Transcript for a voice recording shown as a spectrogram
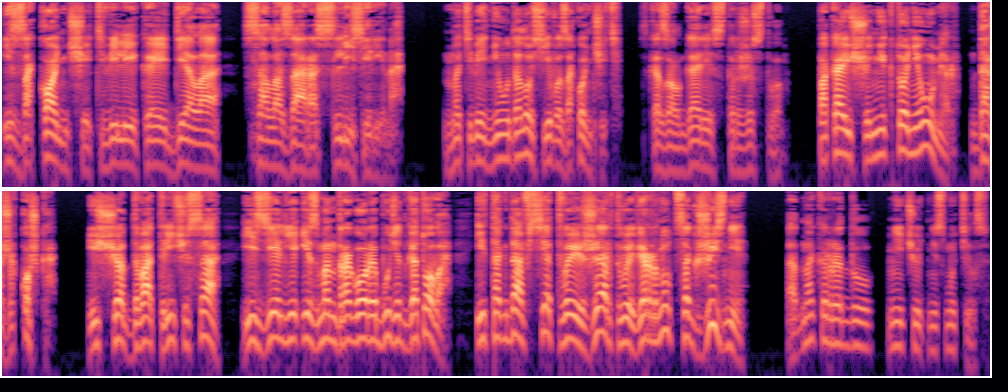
и закончить великое дело Салазара Слизерина. Но тебе не удалось его закончить, — сказал Гарри с торжеством. Пока еще никто не умер, даже кошка. Еще два-три часа, и зелье из мандрагоры будет готово, и тогда все твои жертвы вернутся к жизни. Однако Реддл ничуть не смутился.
